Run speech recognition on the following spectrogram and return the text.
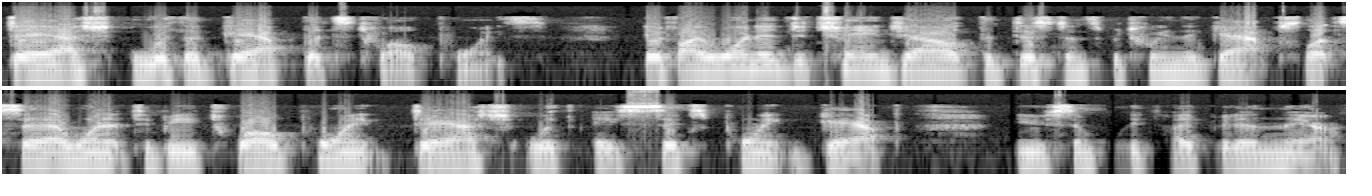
dash with a gap that's 12 points. If I wanted to change out the distance between the gaps, let's say I want it to be 12 point dash with a 6 point gap, you simply type it in there.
